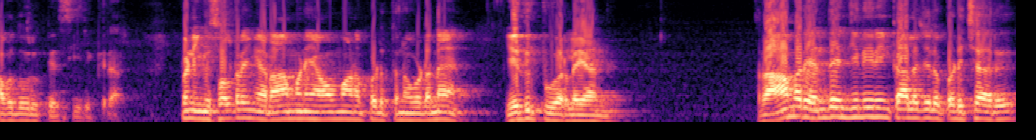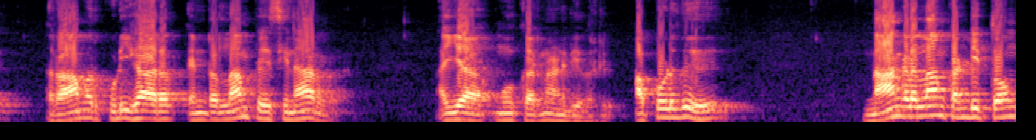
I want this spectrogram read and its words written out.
அவதூறு பேசியிருக்கிறார். இப்போ நீங்கள் சொல்கிறீங்க ராமனை அவமானப்படுத்தின உடனே எதிர்ப்பு வரலையான்னு. ராமர் எந்த இன்ஜினியரிங் காலேஜில் படித்தார் ராமர் குடிகாரர் என்றெல்லாம் பேசினார் ஐயா மு. கருணாநிதி அவர்கள். அப்பொழுது நாங்களெல்லாம் கண்டித்தோம்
